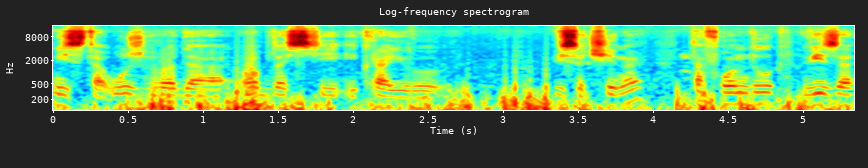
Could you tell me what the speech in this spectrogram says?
міста Ужгорода, області і краю Вісочина та фонду Віза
